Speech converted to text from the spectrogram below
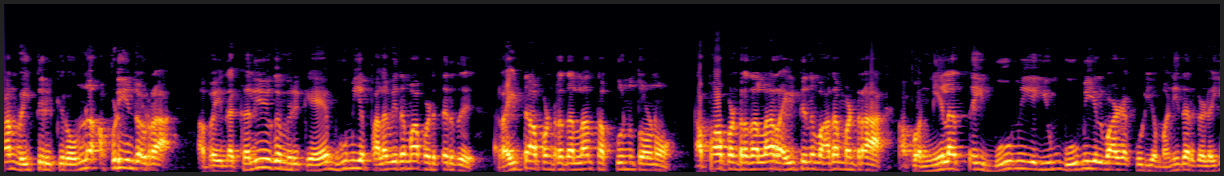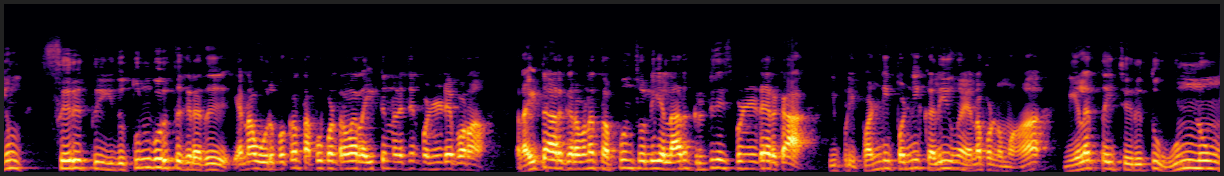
தான் வைத்திருக்கிறோம்னு அப்படியும் சொல்றா. அப்போ இந்த கலியுகம் இருக்கே பூமியை பலவிதமாக படுத்துறது. ரைட்டாக பண்ணுறதெல்லாம் தப்புன்னு தோணும். தப்பாக பண்ணுறதெல்லாம் ரைட்டுன்னு வாதம் பண்ணுறா அப்போ நிலத்தை பூமியையும் பூமியில் வாழக்கூடிய மனிதர்களையும் செருத்து இது துன்புறுத்துகிறது. ஏன்னா ஒரு பக்கம் தப்பு பண்ணுறவன் ரைட்டுன்னு நினைச்சு பண்ணிட்டே போகிறான் ரைட்டாக இருக்கிறவன தப்புன்னு சொல்லி எல்லாரும் கிரிட்டிசைஸ் பண்ணிட்டே இருக்கா. இப்படி பண்ணி பண்ணி கலியுகம் என்ன பண்ணுமா? நிலத்தை செருத்து உண்ணும்.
